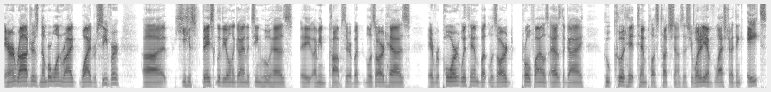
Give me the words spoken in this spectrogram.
Aaron Rodgers, number one wide wide receiver. Uh, he's basically the only guy on the team who has a. I mean, Cobb's there, but Lazard has a rapport with him. But Lazard profiles as the guy who could hit ten plus touchdowns this year. What did he have last year? I think eight.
